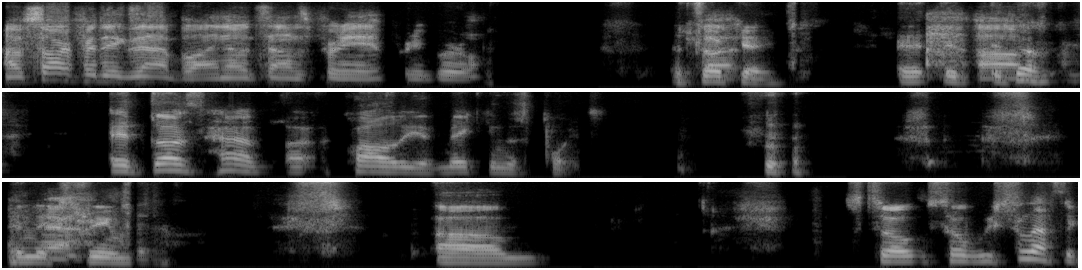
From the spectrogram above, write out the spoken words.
I'm sorry for the example. I know it sounds pretty, pretty brutal. It's okay. It, it, um, it, does, it does have a quality of making this point in the yeah. extreme way. Um, so, so we still have to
